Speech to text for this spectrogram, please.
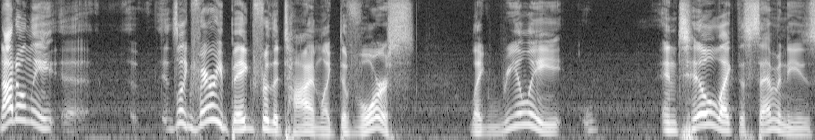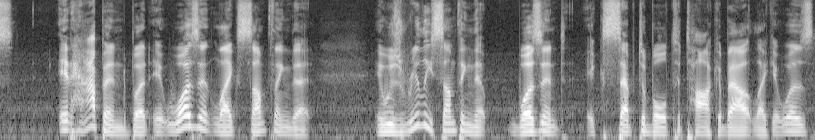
Not only, uh, it's like very big for the time. Like, divorce, like, really, until like the 70s, it happened, but it wasn't like something that, it was really something that wasn't acceptable to talk about. Like it was,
